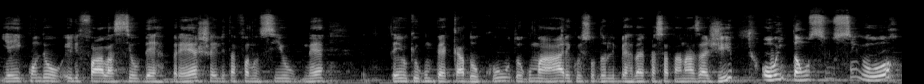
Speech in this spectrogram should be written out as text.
E aí quando eu, ele fala se eu der brecha, ele está falando se eu, né, tenho que algum pecado oculto, alguma área que eu estou dando liberdade para Satanás agir, ou então se o Senhor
